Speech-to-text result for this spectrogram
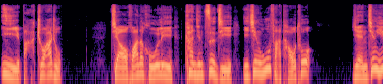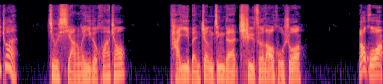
一把抓住。狡猾的狐狸看见自己已经无法逃脱，眼睛一转，就想了一个花招。他一本正经地斥责老虎说：“老虎，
